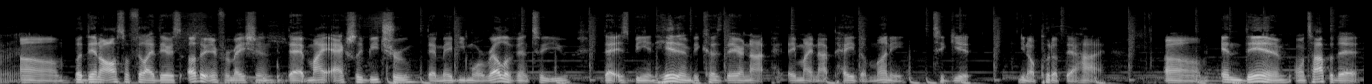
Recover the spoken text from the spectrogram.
right? Um, but then I also feel like there's other information that might actually be true, that may be more relevant to you, that is being hidden because they're not, they might not pay the money to get, you know, put up that high. Um, and then on top of that,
